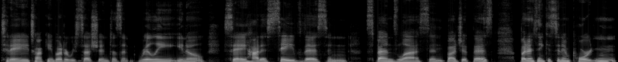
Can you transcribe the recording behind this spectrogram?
today talking about a recession doesn't really, you know, say how to save this and spend less and budget this, but I think it's an important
